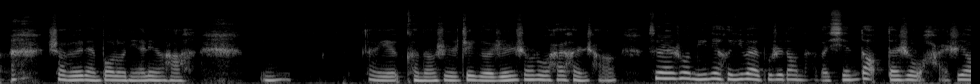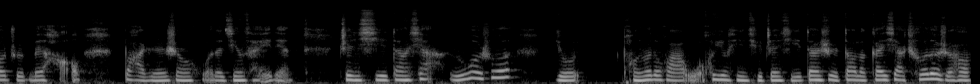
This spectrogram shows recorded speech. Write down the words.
稍微有点暴露年龄哈。嗯，那也可能是这个人生路还很长。虽然说明天和意外不知道哪个先到，但是我还是要准备好，把人生活得精彩一点。珍惜当下。如果说有朋友的话，我会用心去珍惜。但是到了该下车的时候，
